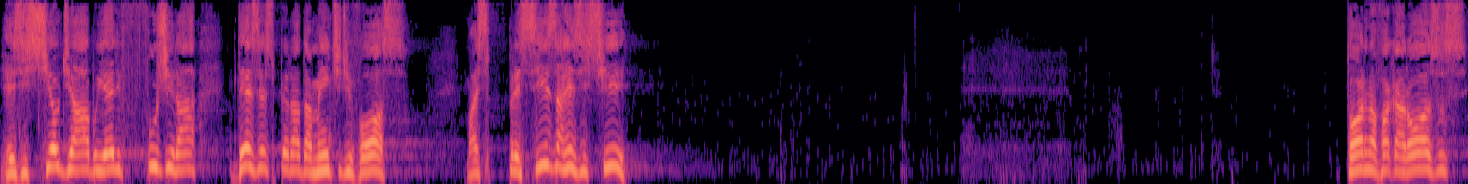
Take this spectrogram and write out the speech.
Resistir ao diabo e ele fugirá desesperadamente de vós. Mas precisa resistir. Torna vagarosos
